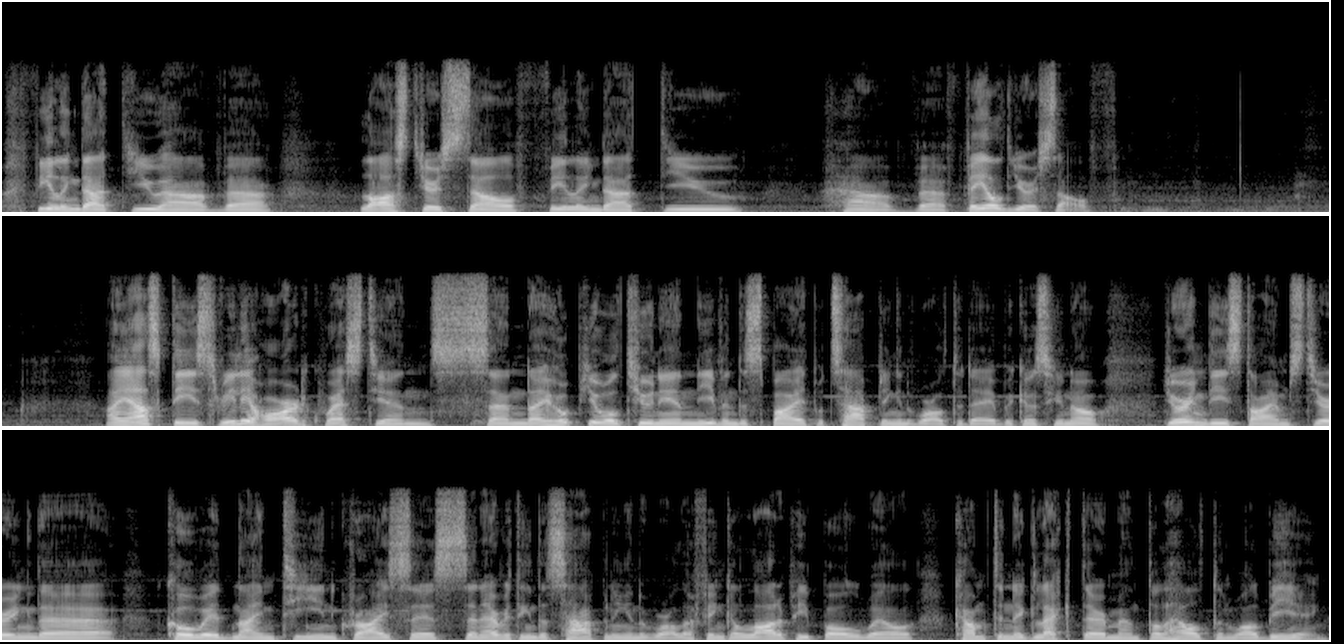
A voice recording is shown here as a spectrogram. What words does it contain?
feeling that you have uh, lost yourself, feeling that you have uh, failed yourself. I ask these really hard questions and I hope you will tune in even despite what's happening in the world today because you know during these times during the COVID-19 crisis and everything that's happening in the world, I think a lot of people will come to neglect their mental health and well-being.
